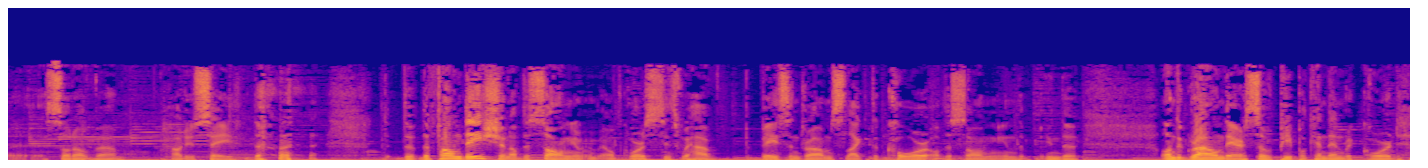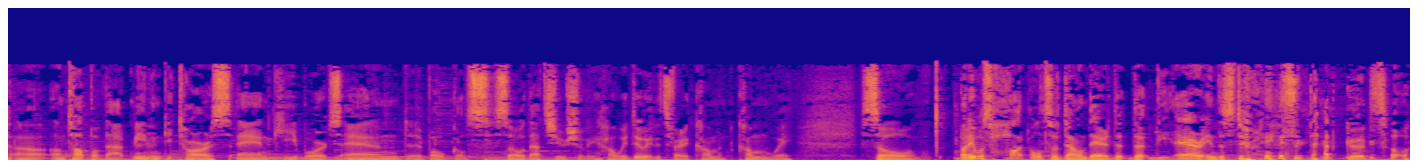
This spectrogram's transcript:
uh, sort of um, how do you say the the the foundation of the song. Of course, since we have bass and drums, like the core of the song in the in the on the ground there, so people can then record uh, on top of that, meaning guitars and keyboards and uh, vocals. So that's usually how we do it. It's very common common way. So, but it was hot also down there. The, the the air in the studio isn't that good, so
